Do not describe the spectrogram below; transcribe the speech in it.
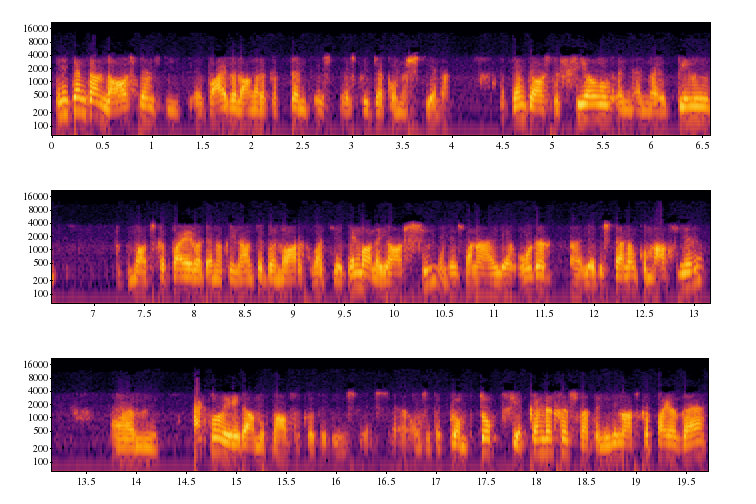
En ek dink dan laastens die uh, baie belangrike punt is is produkondersteuning. Ek dink daar's te veel in in my opinie maatskappye wat inokulante bemark wat jy eenmal 'n jaar sien en dis wanneer jy jou order uh, jou bestelling kom aflewer. Ehm um, ek wil hê daar moet naverkoopte diens wees. Uh, ons het 'n klomp top veekundiges wat in hierdie maatskappye werk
